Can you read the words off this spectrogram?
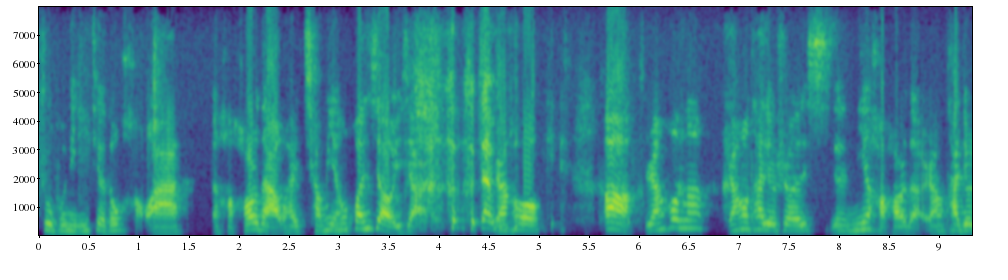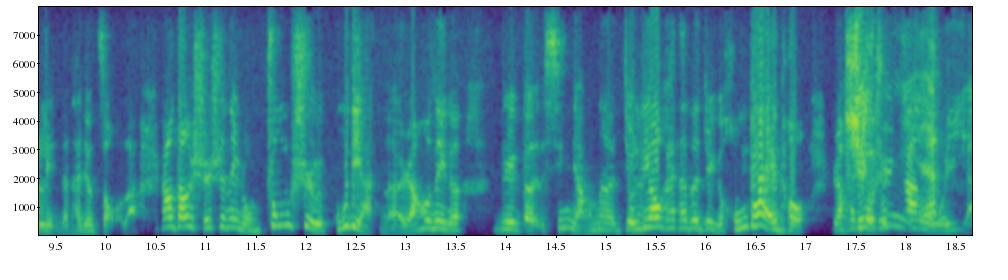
祝福你一切都好啊。好好的，我还强颜欢笑一下，然后 啊，然后呢，然后他就说，呃，你也好好的，然后他就领着他就走了。然后当时是那种中式古典的，然后那个那个新娘呢就撩开她的这个红盖头，然后回头看了我一眼，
